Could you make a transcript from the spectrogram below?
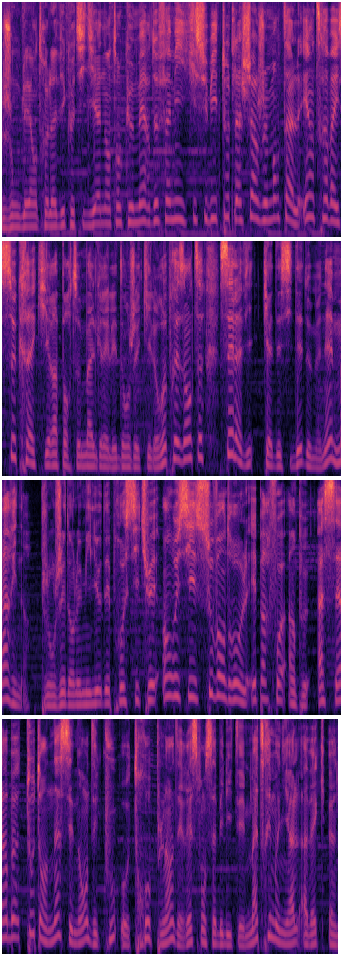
Jongler entre la vie quotidienne en tant que mère de famille qui subit toute la charge mentale et un travail secret qui rapporte malgré les dangers qu'il représente, c'est la vie qu'a décidé de mener Marina. Plongée dans le milieu des prostituées en Russie, souvent drôle et parfois un peu acerbe, tout en assénant des coups au trop-plein des responsabilités matrimoniales avec An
